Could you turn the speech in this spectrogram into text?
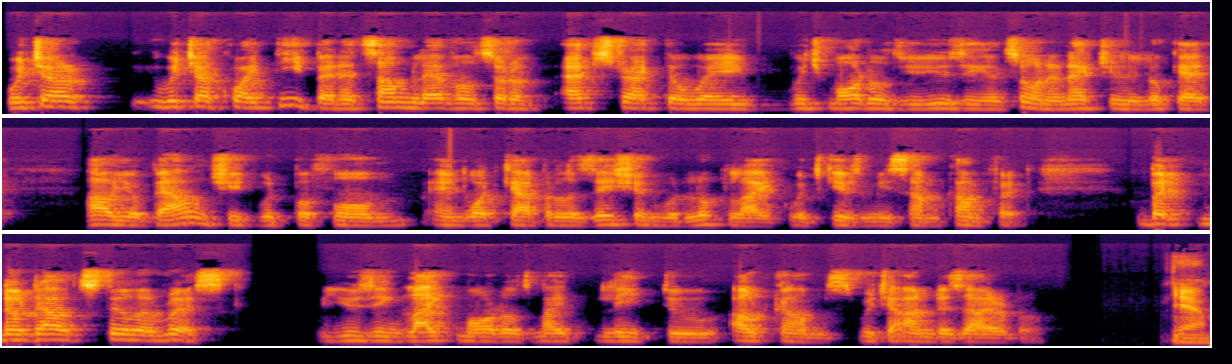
which are which are quite deep and at some level sort of abstract away which models you're using and so on, and actually look at how your balance sheet would perform and what capitalization would look like, which gives me some comfort. But no doubt, still a risk. Using like models might lead to outcomes which are undesirable. Yeah.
